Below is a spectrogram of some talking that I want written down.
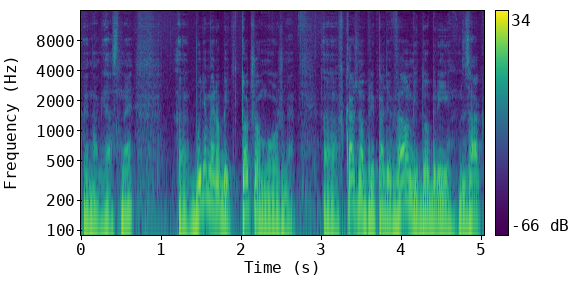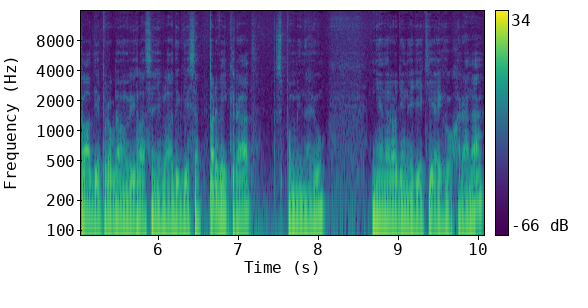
to je nám jasné. E, budeme robiť to, čo môžeme. E, v každom prípade veľmi dobrý základ je program vyhlásenie vlády, kde sa prvýkrát spomínajú nenarodené deti a ich ochrana. E,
